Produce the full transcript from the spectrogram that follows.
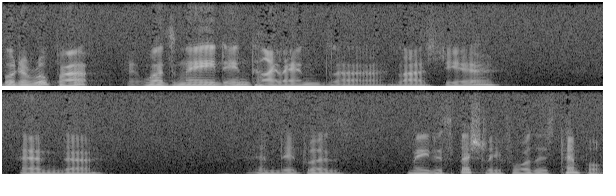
Buddha Rupa was made in Thailand uh, last year, and uh, and it was made especially for this temple.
